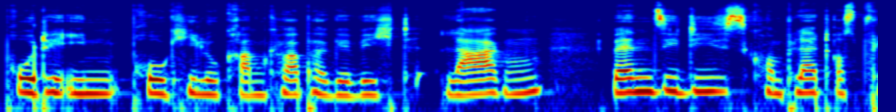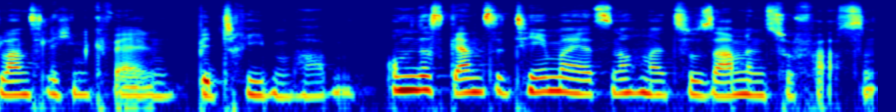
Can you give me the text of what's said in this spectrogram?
Protein pro Kilogramm Körpergewicht lagen, wenn sie dies komplett aus pflanzlichen Quellen betrieben haben. Um das ganze Thema jetzt nochmal zusammenzufassen.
